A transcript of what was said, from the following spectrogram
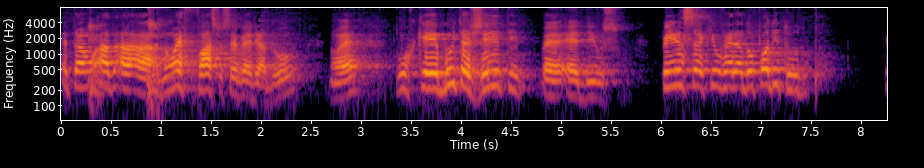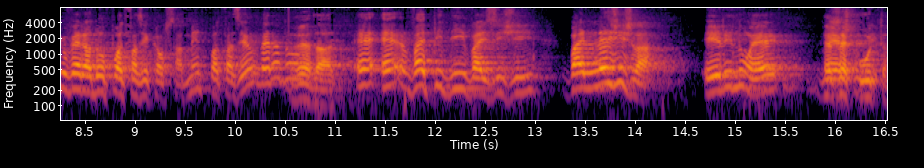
Então, a, a, não é fácil ser vereador, não é? Porque muita gente, é, é, pensa que o vereador pode tudo. Que o vereador pode fazer calçamento, pode fazer, o vereador Verdade. É, é, vai pedir, vai exigir, vai legislar. Ele não é executa.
